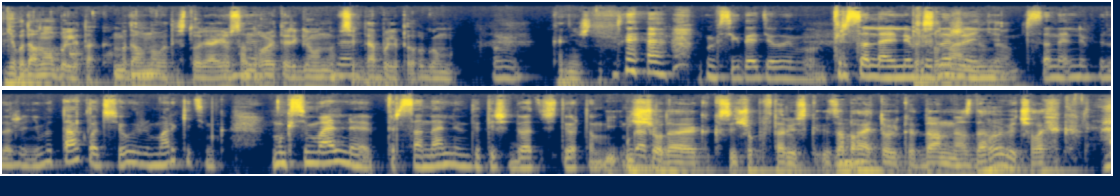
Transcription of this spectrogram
Не, мы давно были так, мы давно в этой истории. iOS, Да. Android и регион Да. всегда были по-другому, конечно. Мы всегда делаем персональное Персонально, предложение. да. Персональное предложение. Вот так вот все уже маркетинг максимально персональный в 2024 И году. Еще, да, я как еще повторюсь, забрать только данные о здоровье человека.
